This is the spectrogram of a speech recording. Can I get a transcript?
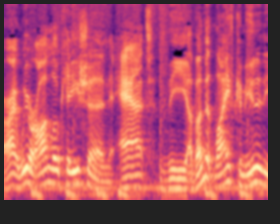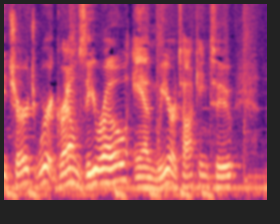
All right, we are on location at the Abundant Life Community Church. We're at Ground Zero, and we are talking to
